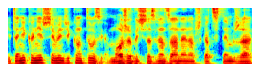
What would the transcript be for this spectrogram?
i to niekoniecznie będzie kontuzja. Może być to związane na przykład z tym, że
